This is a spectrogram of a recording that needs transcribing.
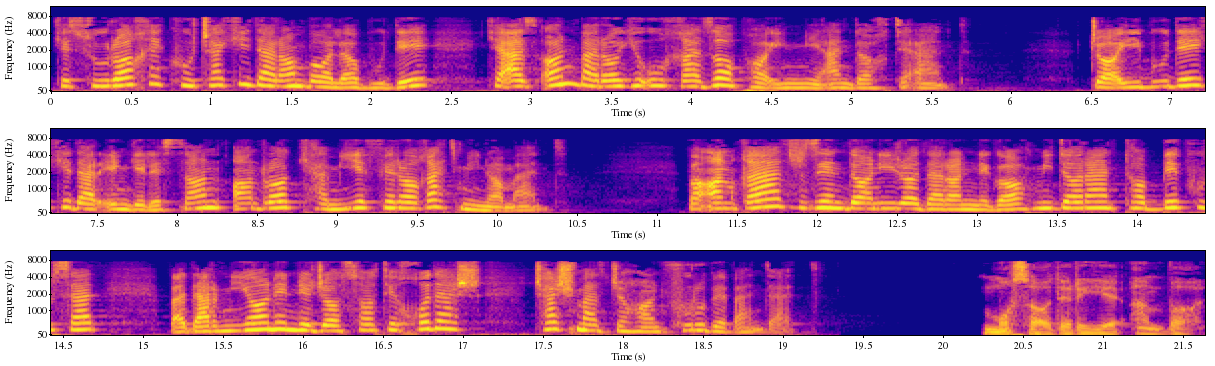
که سوراخ کوچکی در آن بالا بوده که از آن برای او غذا پایین می انداخته اند. جایی بوده که در انگلستان آن را کمی فراغت می نامند. و آنقدر زندانی را در آن نگاه می دارند تا بپوسد و در میان نجاسات خودش چشم از جهان فرو ببندد. مصادره اموال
